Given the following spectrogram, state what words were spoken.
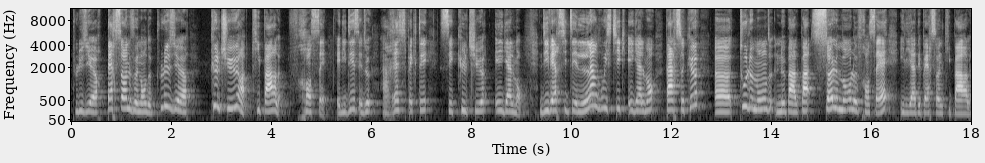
plusieurs personnes venant de plusieurs cultures qui parlent français. Et l'idée, c'est de respecter ces cultures également. Diversité linguistique également, parce que euh, tout le monde ne parle pas seulement le français. Il y a des personnes qui parlent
